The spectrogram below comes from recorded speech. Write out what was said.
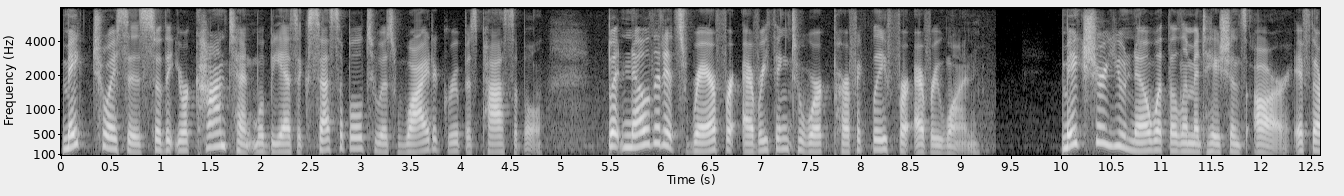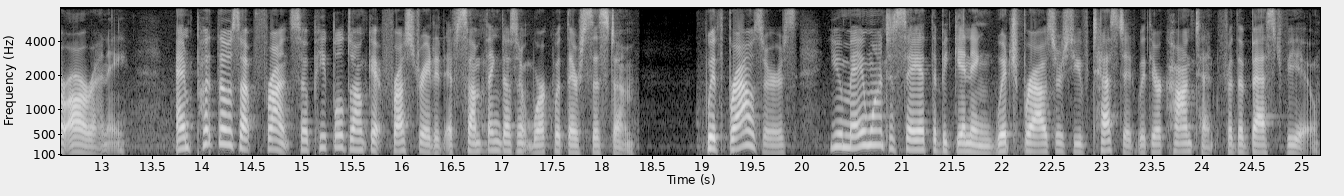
Make choices so that your content will be as accessible to as wide a group as possible but know that it's rare for everything to work perfectly for everyone. Make sure you know what the limitations are, if there are any, and put those up front so people don't get frustrated if something doesn't work with their system. With browsers, you may want to say at the beginning which browsers you've tested with your content for the best view.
